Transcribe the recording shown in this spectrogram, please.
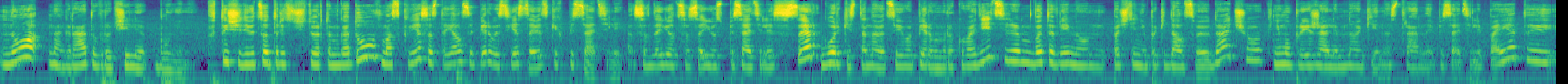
но награду вручили Бунину. В 1934 году в Москве состоялся первый съезд советских писателей. Создается Союз писателей СССР. Горький становится его первым руководителем. В это время он почти не покидал свою дачу. К нему приезжали многие иностранные писатели-поэты.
